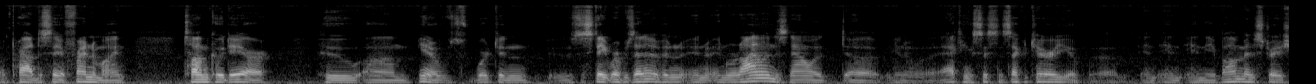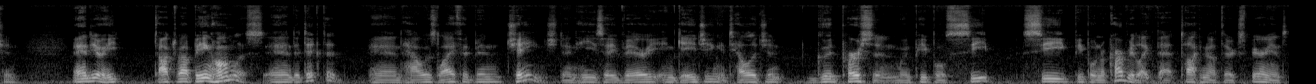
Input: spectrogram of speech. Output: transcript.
I'm proud to say, a friend of mine, Tom Coderre, who um, you know worked in was a state representative in, in, in Rhode Island, is now a uh, you know acting assistant secretary of uh, in, in, in the Obama administration, and you know he talked about being homeless and addicted and how his life had been changed, and he's a very engaging, intelligent, good person. When people see see people in recovery like that talking about their experience,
